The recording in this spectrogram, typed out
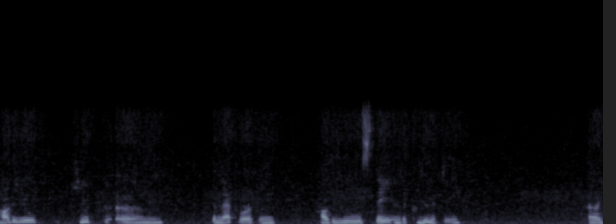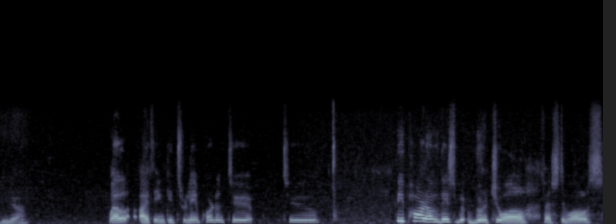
how do you keep um, the network and how do you stay in the community? Uh, Julia. Well, I think it's really important to to be part of these virtual festivals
